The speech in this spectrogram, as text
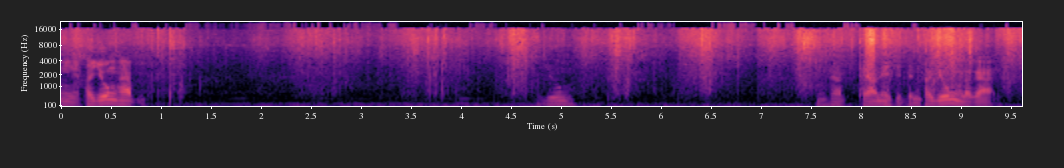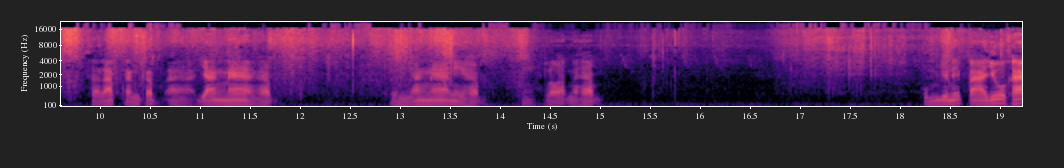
นี่พยุงครับ พยุง นี่ครับ แถวนี้จะเป็นพยุงแล้วก็สลับกันกับอ่าย่างหน้าครับต้นย่างหน้านี่ครับนี่รอดนะครับ ผมอยู่ในป่ายุค่า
